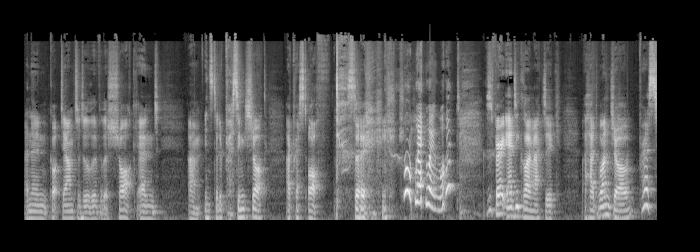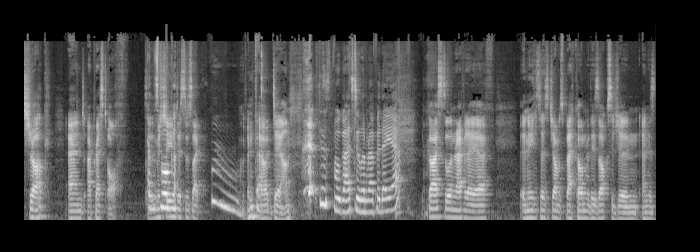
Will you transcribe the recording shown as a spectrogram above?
and then got down to deliver the shock. And um, instead of pressing shock, I pressed off. So Oh, wait, wait, what? it was very anticlimactic. I had one job, press shock, and I pressed off. So And the machine guy- just was like, and powered down. this poor guy's still in rapid AF. Guy's still in rapid AF. And he just jumps back on with his oxygen and is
